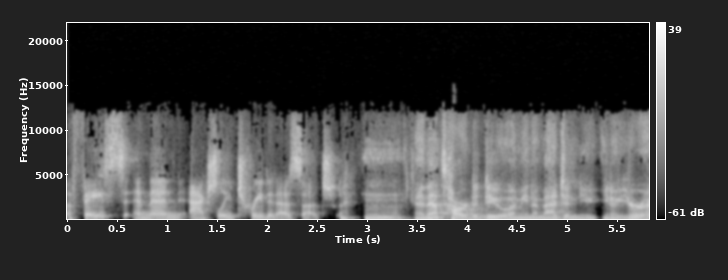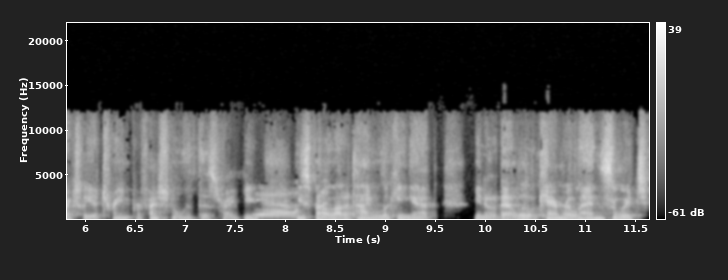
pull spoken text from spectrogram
a face, and then actually treat it as such. Mm. And that's hard to do. I mean, imagine you. You know, you're actually a trained professional at this, right? You yeah. you spend a lot of time looking at you know that little camera lens, which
